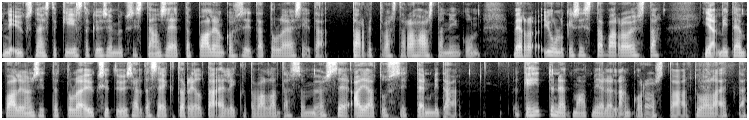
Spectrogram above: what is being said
niin yksi näistä kiistakysymyksistä on se, että paljonko siitä tulee siitä tarvittavasta rahasta niin kuin julkisista varoista ja miten paljon sitten tulee yksityiseltä sektorilta. Eli tavallaan tässä on myös se ajatus sitten, mitä kehittyneet maat mielellään korostaa tuolla, että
